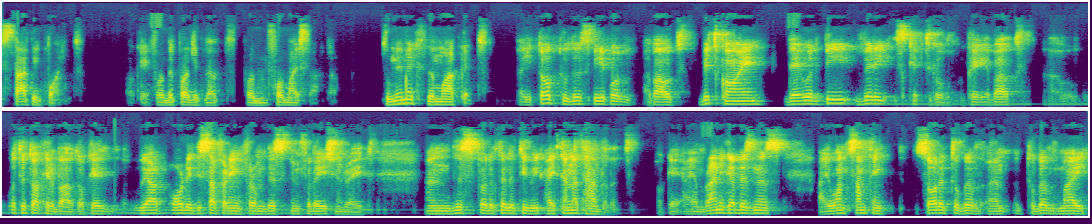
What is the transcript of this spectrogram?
starting point, okay, for the project that, for, for my startup. To mimic the market, I talk to these people about Bitcoin. They will be very skeptical, okay, about uh, what you're talking about. Okay, we are already suffering from this inflation rate, and this volatility. We, I cannot handle it. Okay, I am running a business. I want something solid to build um, to build my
